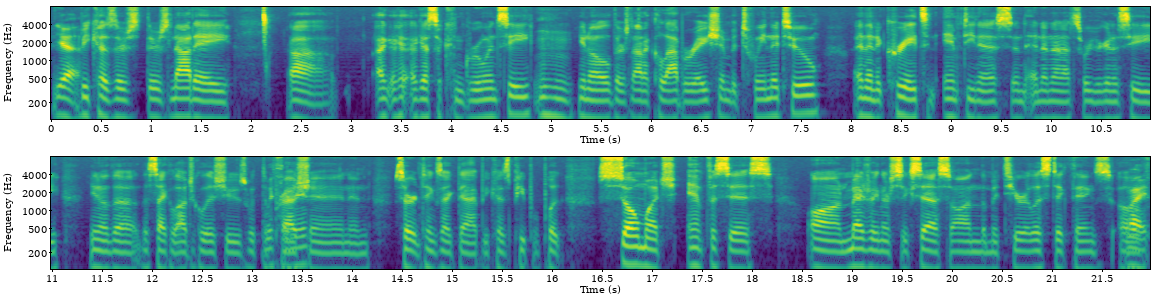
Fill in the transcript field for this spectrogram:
yeah. because there's there's not a uh, I, I guess a congruency mm-hmm. you know there's not a collaboration between the two and then it creates an emptiness and, and then that's where you're going to see you know the the psychological issues with depression and certain things like that because people put so much emphasis on measuring their success on the materialistic things of Right.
